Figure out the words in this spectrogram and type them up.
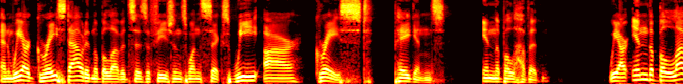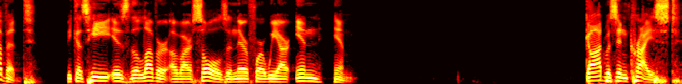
And we are graced out in the beloved, says Ephesians 1 6. We are graced pagans in the beloved. We are in the beloved because he is the lover of our souls, and therefore we are in him. God was in Christ,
